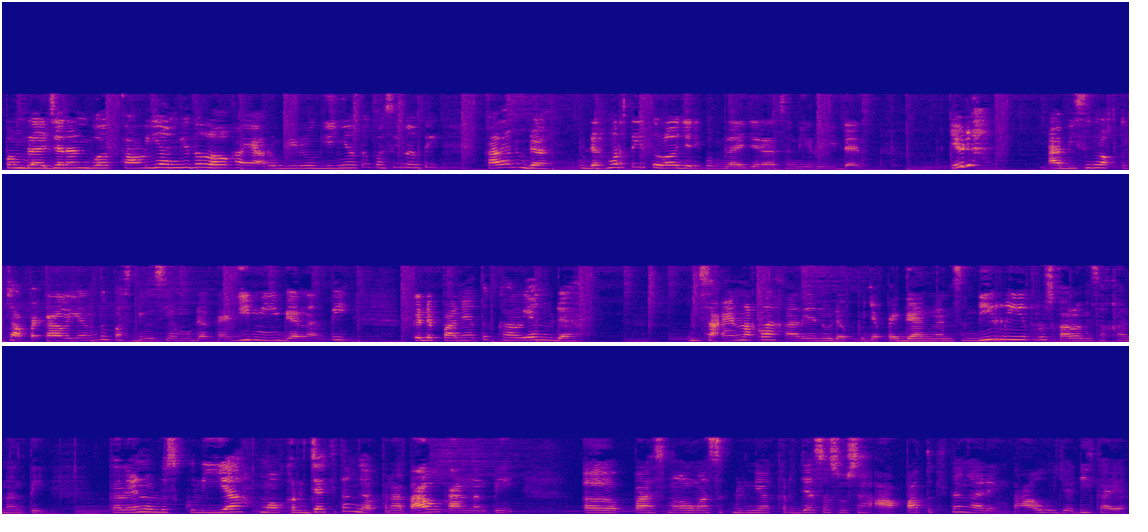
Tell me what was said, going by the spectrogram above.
pembelajaran buat kalian gitu loh kayak rugi-ruginya tuh pasti nanti kalian udah udah ngerti itu loh jadi pembelajaran sendiri. Dan ya udah abisin waktu capek kalian tuh pas di usia muda kayak gini biar nanti ke depannya tuh kalian udah bisa enak lah kalian udah punya pegangan sendiri. Terus kalau misalkan nanti kalian lulus kuliah mau kerja kita nggak pernah tahu kan nanti uh, pas mau masuk dunia kerja sesusah apa tuh kita nggak ada yang tahu. Jadi kayak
